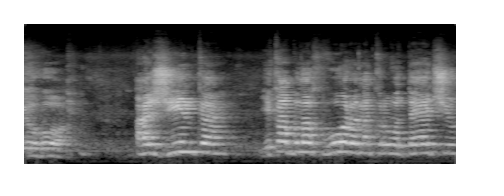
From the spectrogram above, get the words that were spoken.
його. А жінка, яка була хвора на кровотечу,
